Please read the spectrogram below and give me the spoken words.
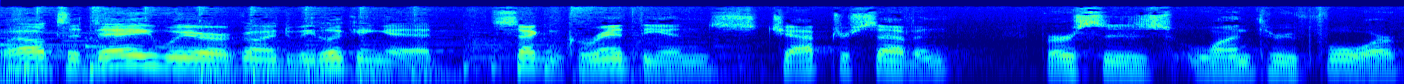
Well, today we are going to be looking at 2 Corinthians chapter 7, verses 1 through 4.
